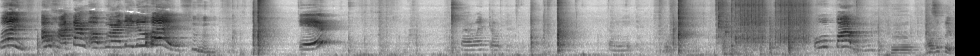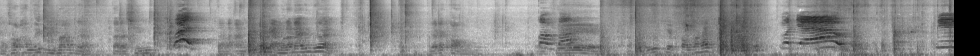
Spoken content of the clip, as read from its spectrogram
เฮ้ย เอาขาตั้งออกมาได้ด้วยเจ๊วางไว้ตรงตรงนี้อู้ปั๊มคือพลาสติกของเขาทำได้ดีมากเลยอะแต่ละชิ้นเฮ้ย แต่ละอันนี่เราแกะหมดแล้วนะเพื่อนๆเดี๋ยวได้กล่องกล่องโอปั๊เคมอุ๊ยเก็บกล่องแล้วครับหมดแล้วนี่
